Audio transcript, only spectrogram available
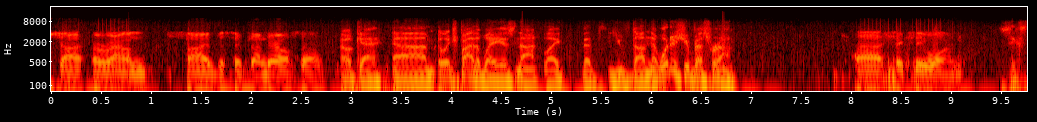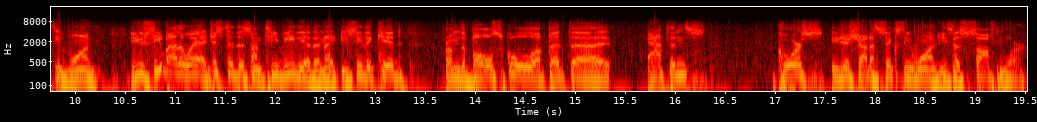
shot around five to six under. Also, Okay. Um, which by the way is not like that. You've done that. What is your best round? uh, sixty-one. Sixty one. Do you see? By the way, I just did this on TV the other night. You see the kid from the Bolles school up at the Athens course? He just shot a sixty one. He's a sophomore.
